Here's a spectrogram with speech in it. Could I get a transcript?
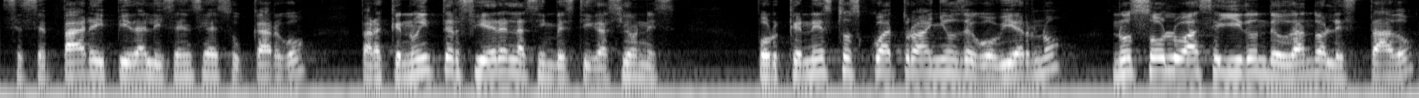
se separe y pida licencia de su cargo para que no interfiera en las investigaciones, porque en estos cuatro años de gobierno no solo ha seguido endeudando al Estado,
